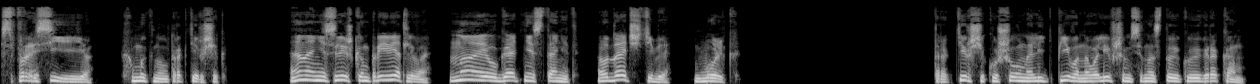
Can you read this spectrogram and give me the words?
Спроси ее, хмыкнул трактирщик. Она не слишком приветлива, но и лгать не станет. Удачи тебе, Бульк. Трактирщик ушел налить пиво навалившимся на стойку игрокам,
